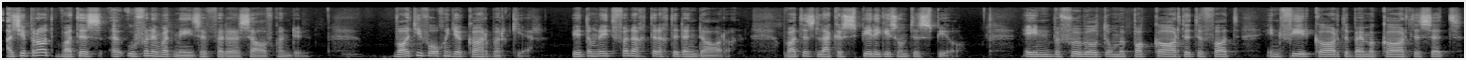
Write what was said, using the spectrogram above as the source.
As jy praat wat is 'n oefening wat mense vir hulself kan doen? Wat jy vanoggend jou kar parkeer. Weet om net vinnig terug te dink daaraan. Wat is lekker speletjies om te speel? en byvoorbeeld om 'n pak kaarte te vat en vier kaarte bymekaar te sit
